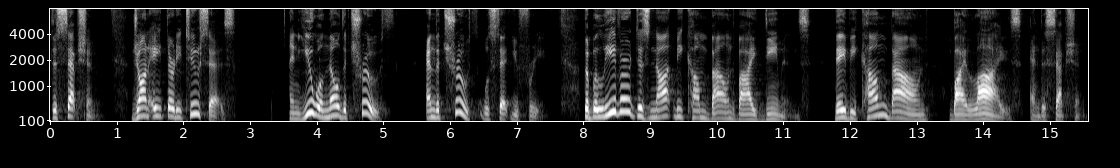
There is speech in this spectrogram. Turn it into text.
deception. John 8:32 says, "And you will know the truth, and the truth will set you free." The believer does not become bound by demons. They become bound by lies and deception.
